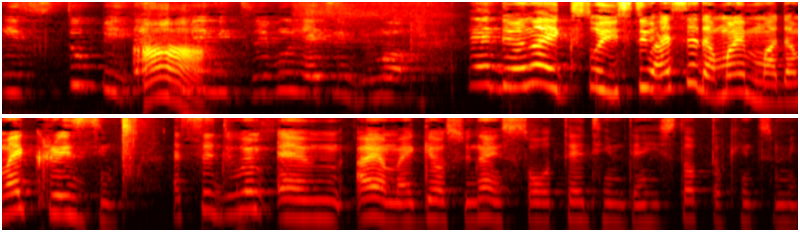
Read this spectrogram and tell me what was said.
guy is, is stupid. That Ah. made me to even hate him the more. Then they were like, so you still? I said, am I mad? Am I crazy? I said, the way um, I and my girls, we now insulted him. Then he stopped talking to me.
